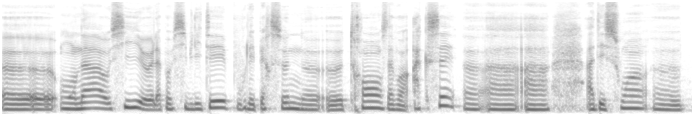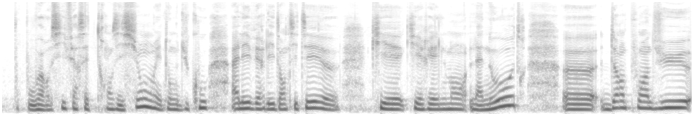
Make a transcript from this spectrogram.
on a aussi la possibilité pour les personnes trans d'avoir accès à à, des soins euh, pouvoir aussi faire cette transition et donc du coup aller vers l'identité euh, qui, est, qui est réellement la nôtre. Euh, d'un point de vue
